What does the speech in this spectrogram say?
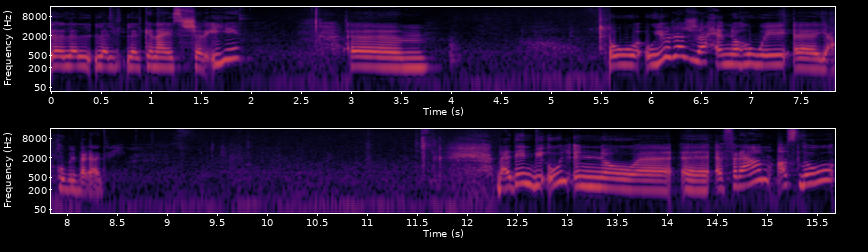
لل- لل- للكنائس الشرقية. ويرجح إنه هو آه، يعقوب البرادعي. بعدين بيقول إنه آه، آه، أفرام أصله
